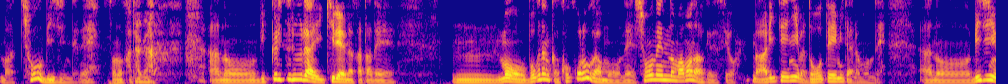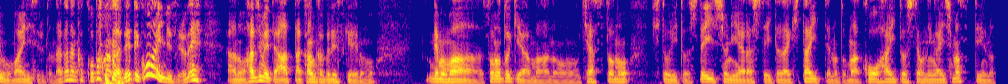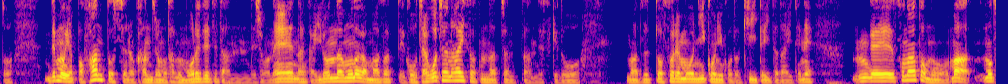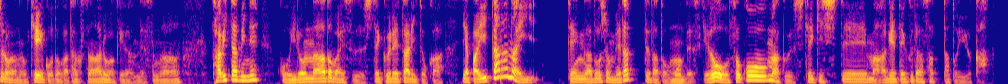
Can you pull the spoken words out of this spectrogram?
まあ、超美人でね、その方が あの、びっくりするぐらい綺麗な方で、うん、もう僕なんか心がもうね、少年のままなわけですよ。まあ、ありていに言えば童貞みたいなもんで。あの、美人を前にするとなかなか言葉が出てこないんですよね。あの、初めて会った感覚ですけれども。でもまあ、その時はまああの、キャストの一人として一緒にやらせていただきたいってのと、まあ後輩としてお願いしますっていうのと、でもやっぱファンとしての感情も多分漏れ出てたんでしょうね。なんかいろんなものが混ざってごちゃごちゃな挨拶になっちゃったんですけど、まあずっとそれもニコニコと聞いていただいてね。で、その後も、まあ、もちろんあの、稽古とかたくさんあるわけなんですが、たびたびね、こういろんなアドバイスしてくれたりとか、やっぱ至らない点がどうしても目立ってたと思うんですけど、そこをうまく指摘して、まあ、上げてくださったというか、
